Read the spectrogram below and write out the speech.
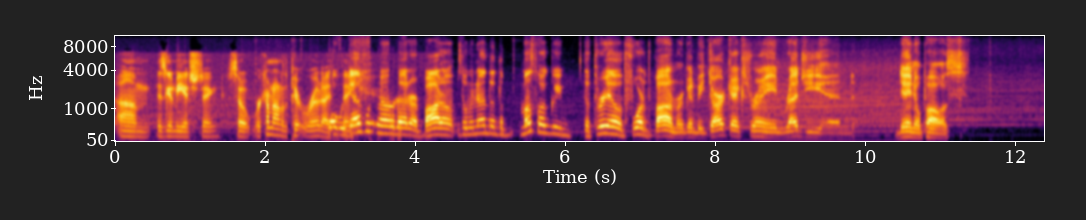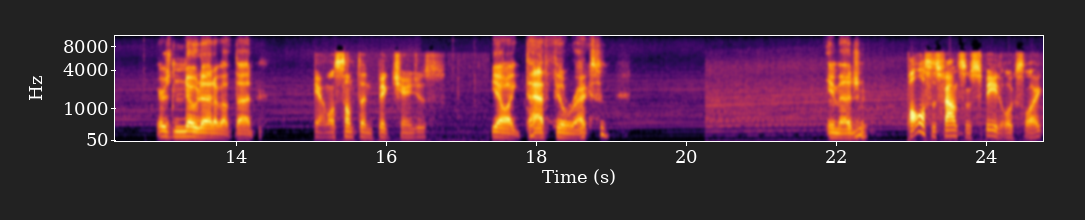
um, is going to be interesting. So we're coming onto the pit road, I But we definitely know that our bottom. So we know that the most likely the three of the four at the bottom are going to be Dark X Rain, Reggie, and Daniel Paulus. There's no doubt about that. Yeah, unless something big changes. Yeah, like Hatfield Rex. Imagine. Paulus has found some speed. It looks like.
